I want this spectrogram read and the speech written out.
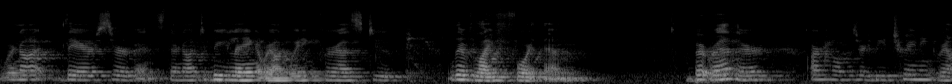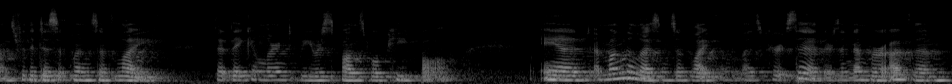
we're not their servants. They're not to be laying around waiting for us to live life for them. But rather, our homes are to be training grounds for the disciplines of life, that they can learn to be responsible people. And among the lessons of life, and as Kurt said, there's a number of them.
